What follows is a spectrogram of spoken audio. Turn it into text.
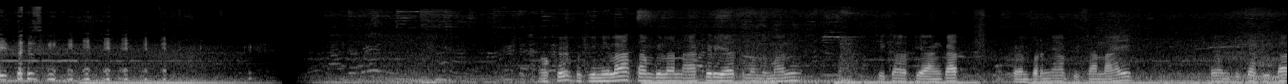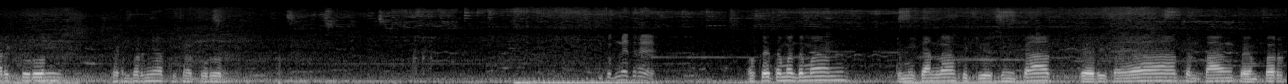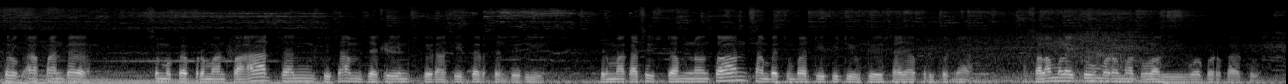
itu Oke beginilah tampilan akhir ya teman-teman. Jika diangkat bumpernya bisa naik dan jika ditarik turun bumpernya bisa turun. Oke teman-teman. Demikianlah video singkat dari saya tentang bumper truk Avante semoga bermanfaat dan bisa menjadi inspirasi tersendiri. Terima kasih sudah menonton. Sampai jumpa di video-video saya berikutnya. Assalamualaikum warahmatullahi wabarakatuh.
